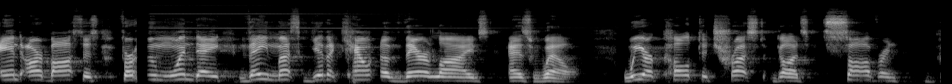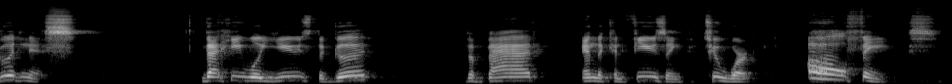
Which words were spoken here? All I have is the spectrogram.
and our bosses, for whom one day they must give account of their lives as well. We are called to trust God's sovereign goodness, that He will use the good, the bad, and the confusing to work all things,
